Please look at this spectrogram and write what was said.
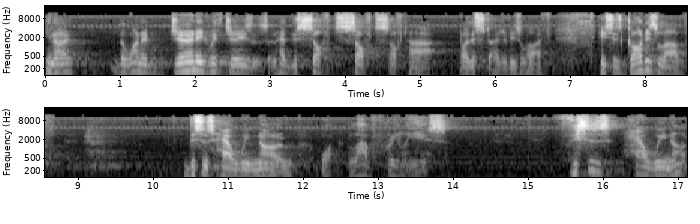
you know, the one who journeyed with Jesus and had this soft, soft, soft heart by this stage of his life. He says, God is love. This is how we know what love really is. This is how we know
